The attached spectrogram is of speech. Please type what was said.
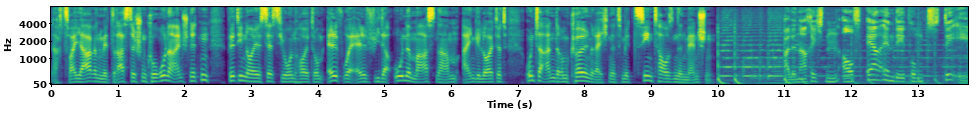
Nach zwei Jahren mit drastischen Corona-Einschnitten wird die neue Session heute um 11.11 Uhr wieder ohne Maßnahmen eingeläutet. Unter anderem Köln rechnet mit Zehntausenden Menschen. Alle Nachrichten auf rnd.de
